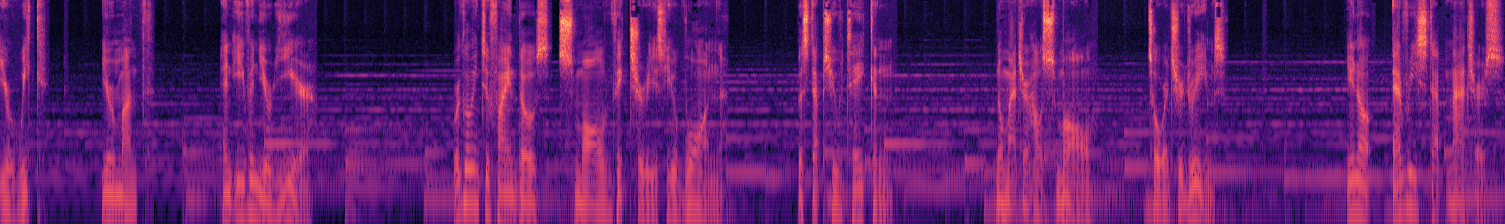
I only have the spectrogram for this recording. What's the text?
your week, your month, and even your year. We're going to find those small victories you've won, the steps you've taken, no matter how small, towards your dreams. You know, every step matters,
